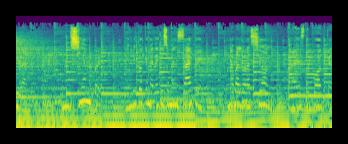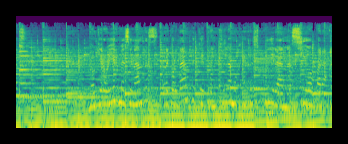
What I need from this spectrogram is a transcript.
vida. Como siempre, te invito a que me dejes un mensaje, una valoración para este podcast. No quiero irme sin antes recordar para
